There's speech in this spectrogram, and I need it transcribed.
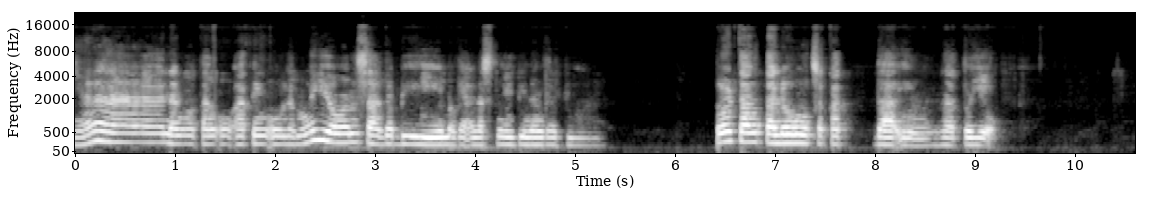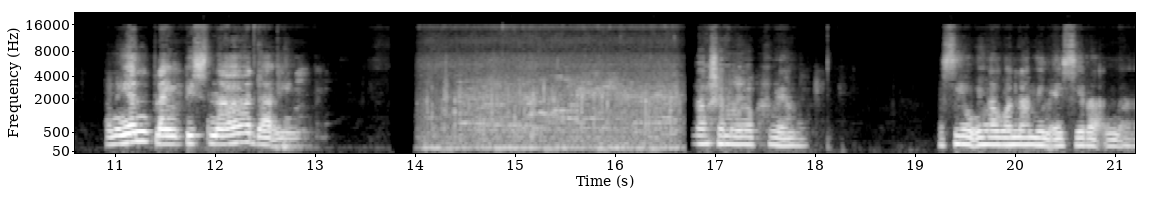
Yan, ang utang o ating ulam ngayon sa gabi, mag-aalas 9 ng gabi tortang talong at saka daing na tuyo. Ano yan? Flying fish na daing. Lang siya mga friend. Kasi yung ihawan namin ay sira na.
